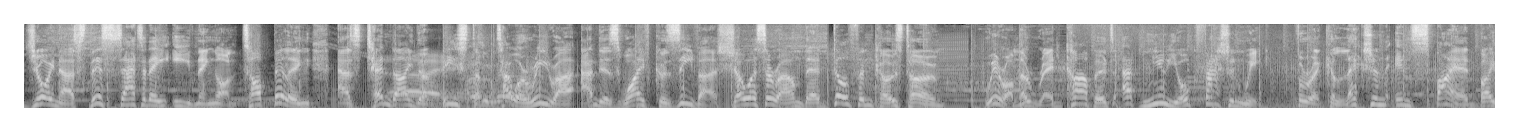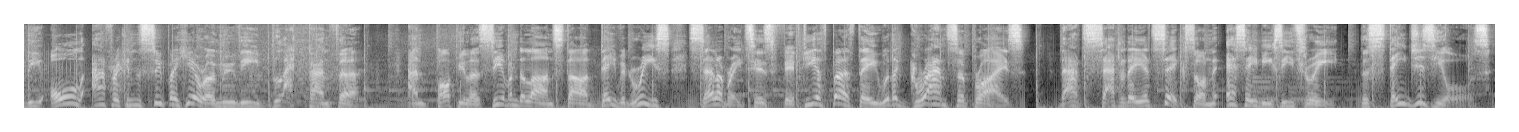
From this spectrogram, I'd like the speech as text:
Join us this Saturday evening on Top Billing as Tendai the Beast Mtawarira and his wife Kuziva show us around their Dolphin Coast home. We're on the red carpet at New York Fashion Week for a collection inspired by the all-African superhero movie Black Panther. And popular 7de Laan star David Rees celebrates his 50th birthday with a grand surprise. That's Saturday at 6 on SABC3. The stage is yours.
